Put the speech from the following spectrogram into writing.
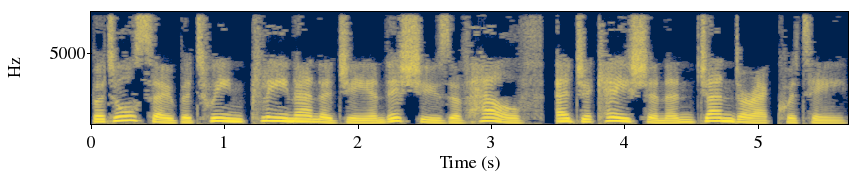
but also between clean energy and issues of health, education and gender equity.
